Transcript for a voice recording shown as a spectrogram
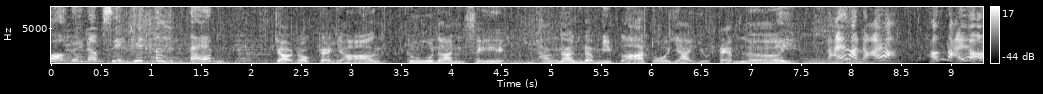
บอกด้วยน้ำเสียงที่ตื่นเต้น เจ้านกกระยาง ดูนั่นสิทางนั้นน่ะมีปลาตัวใหญ่อยู่เต็มเลย ไหนอะไหนอะทั้งไหนเหรอ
